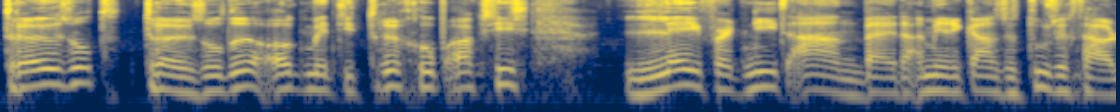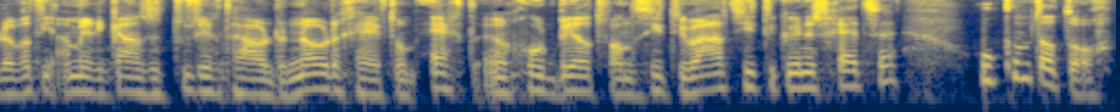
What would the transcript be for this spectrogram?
treuzelt, treuzelde, ook met die terugroepacties levert niet aan bij de Amerikaanse toezichthouder wat die Amerikaanse toezichthouder nodig heeft om echt een goed beeld van de situatie te kunnen schetsen. Hoe komt dat toch?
